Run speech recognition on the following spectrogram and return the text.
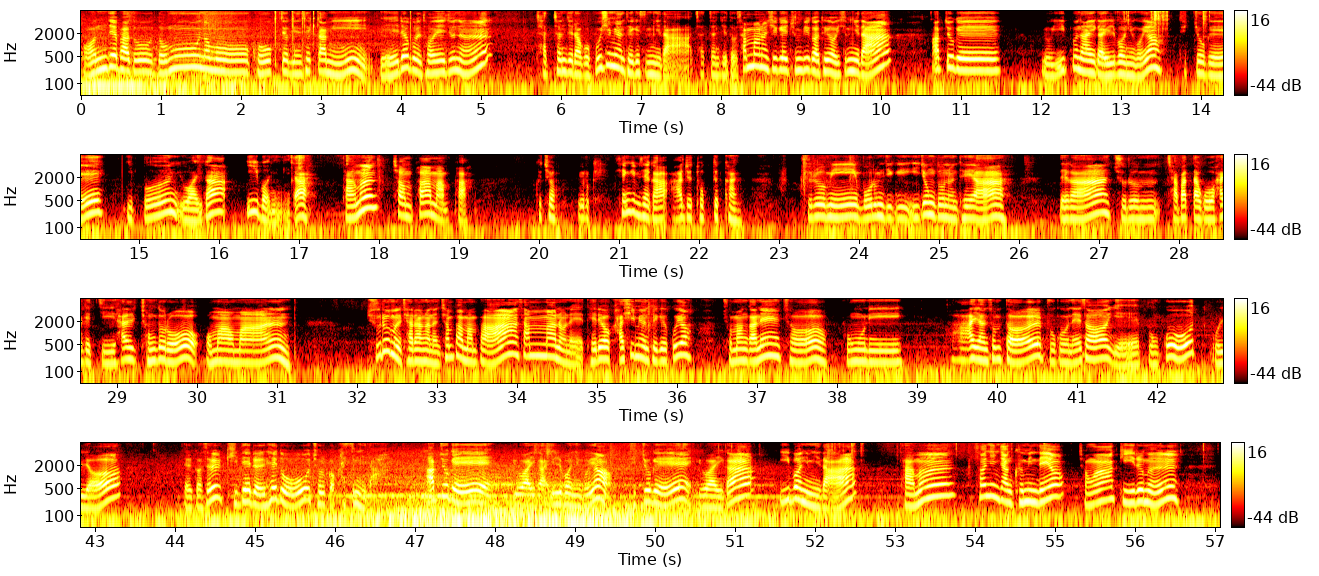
언제 봐도 너무너무 고혹적인 색감이 매력을 더해주는 자천지라고 보시면 되겠습니다. 자천지도 3만원씩에 준비가 되어 있습니다. 앞쪽에 요 이쁜 아이가 1번이고요. 뒤쪽에 이쁜 요 아이가 2번입니다. 다음은 천파 만파. 그쵸? 이렇게 생김새가 아주 독특한 주름이 모름지기 이 정도는 돼야 내가 주름 잡았다고 하겠지 할 정도로 어마어마한 주름을 자랑하는 천파만파 3만원에 데려가시면 되겠고요. 조만간에 저 봉우리 하얀 솜털 부근에서 예쁜 꽃 올려 낼 것을 기대를 해도 좋을 것 같습니다. 앞쪽에 요 아이가 1번이고요. 뒤쪽에 요 아이가 2번입니다. 다음은 선인장 금인데요 정확히 이름을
